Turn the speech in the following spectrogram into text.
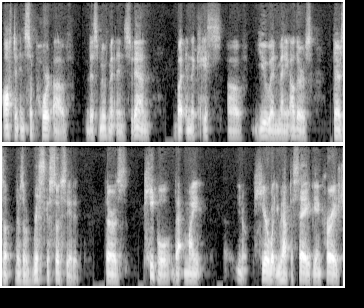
often in support of this movement in Sudan. But in the case of you and many others, there's a there's a risk associated. There's people that might you know hear what you have to say be encouraged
